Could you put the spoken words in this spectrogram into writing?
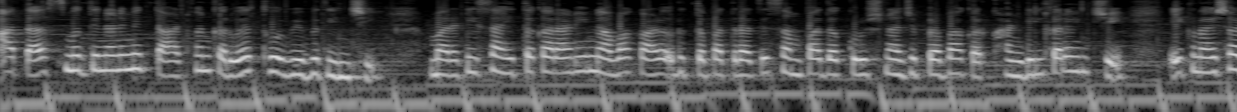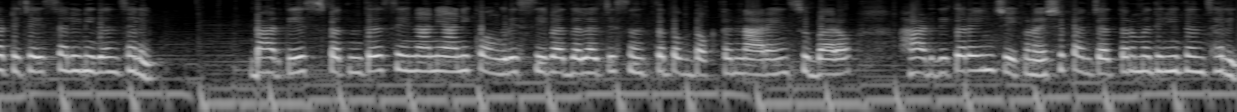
आता स्मृतिनानिमित्त आठवण करूया थोर विभूतींची. मराठी साहित्यकार आणि नवा काळ वृत्तपत्राचे संपादक कृष्णाजी प्रभाकर खांडिलकर यांचे एकोणीसशे अठ्ठेचाळीस साली निधन झाले. भारतीय स्वतंत्र सेनानी आणि काँग्रेस सेवा दलाचे संस्थापक डॉक्टर नारायण सुब्बाराव हार्दिकर यांचे एकोणीसशे पंच्याहत्तरमध्ये निधन झाले.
